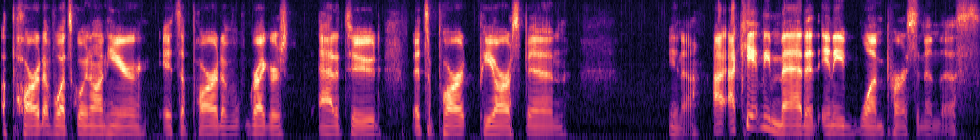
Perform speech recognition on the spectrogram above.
a part of what's going on here. It's a part of Greggor's attitude. It's a part PR spin. You know, I, I can't be mad at any one person in this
